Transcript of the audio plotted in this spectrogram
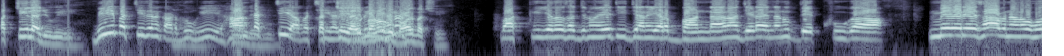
25 ਲੈ ਜੂਗੀ 20 25 ਦਿਨ ਕੱਢ ਦੂਗੀ। ਹਾਂ ਹਾਂਜੀ, ਕੱਚੀ ਆ ਬੱਚੀ ਕੱਚੀ ਆਈ ਬਣੂਗੀ। ਬਹੁਤ ਬੱਚੀ ਬਾਕੀ ਜਦੋਂ ਸੱਜਣੋ ਇਹ ਚੀਜ਼ਾਂ ਨੇ ਯਾਰ ਬਣਨਾ ਨਾ ਜਿਹੜਾ ਇਹਨਾਂ ਨੂੰ ਦੇਖੂਗਾ ਮੇਰੇ ਹਿਸਾਬ ਨਾਲ ਉਹ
